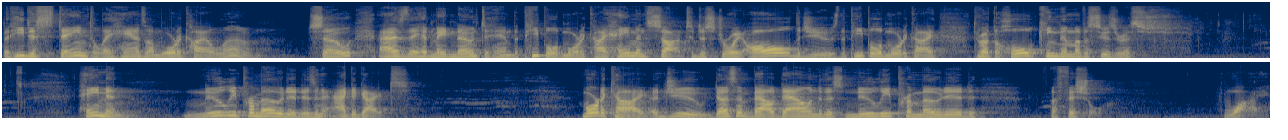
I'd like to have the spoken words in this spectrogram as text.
But he disdained to lay hands on Mordecai alone. So, as they had made known to him the people of Mordecai, Haman sought to destroy all the Jews, the people of Mordecai, throughout the whole kingdom of Ahasuerus. Haman, newly promoted as an Agagite. Mordecai, a Jew, doesn't bow down to this newly promoted official. Why?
